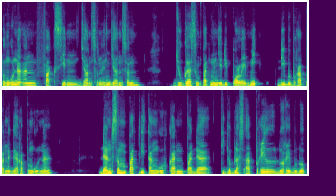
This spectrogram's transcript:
penggunaan vaksin Johnson Johnson juga sempat menjadi polemik di beberapa negara pengguna dan sempat ditangguhkan pada 13 April 2021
